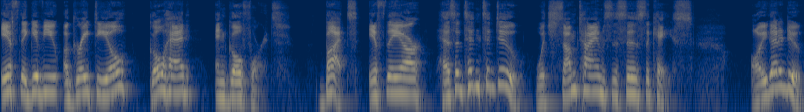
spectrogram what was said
If they give you a great deal, go ahead and go for it. But if they are hesitant to do, which sometimes this is the case, all you got to do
